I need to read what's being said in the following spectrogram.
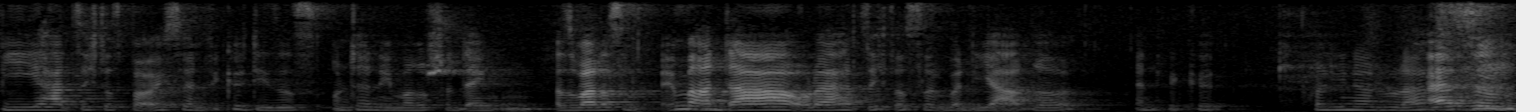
Wie hat sich das bei euch so entwickelt, dieses unternehmerische Denken? Also war das immer da oder hat sich das so über die Jahre entwickelt? Paulina, du darfst. Also,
